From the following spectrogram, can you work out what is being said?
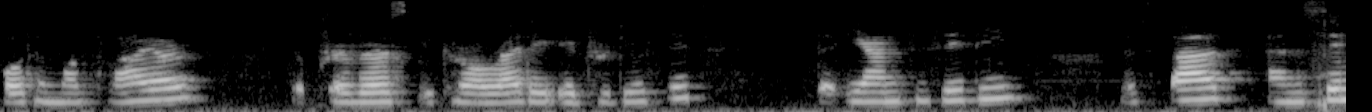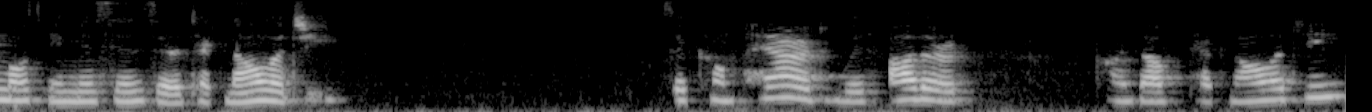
photomultiplier, the previous speaker already introduced it, the EMCCD, the SPAD, and CMOS image sensor technology. So compared with other kinds of technology,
